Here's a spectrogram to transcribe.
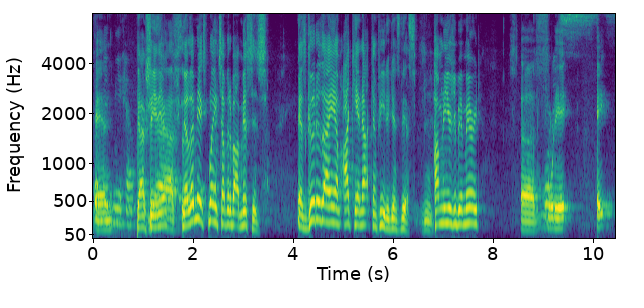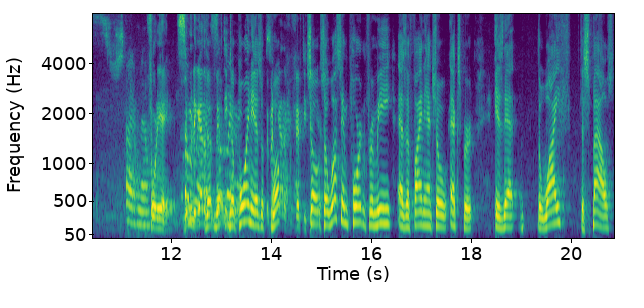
That And- made me happy. Yeah, see Yeah, there? so- Now let me explain something about Mrs. As good as I am, I cannot compete against this. Mm-hmm. How many years you been married? Uh, 48, eight, I don't know. 48. We've been together The, for 50 the point is, been what- together for 52 so years. so what's important for me as a financial expert is that the wife, the spouse,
